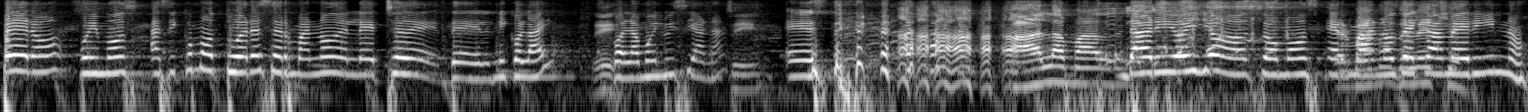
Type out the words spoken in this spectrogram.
pero fuimos, así como tú eres hermano de leche de, del Nicolai, Sí. con la muy Luisiana, Sí. este, A la madre. Darío y yo somos hermanos, Hermanos de de, camerino.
